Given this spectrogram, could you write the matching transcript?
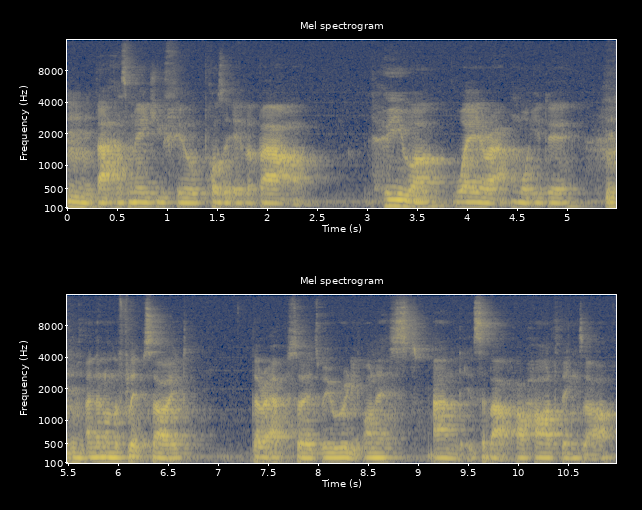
Mm. that has made you feel positive about who you are, where you're at, and what you're doing. Mhm. And then on the flip side, there are episodes where you're really honest and it's about how hard things are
